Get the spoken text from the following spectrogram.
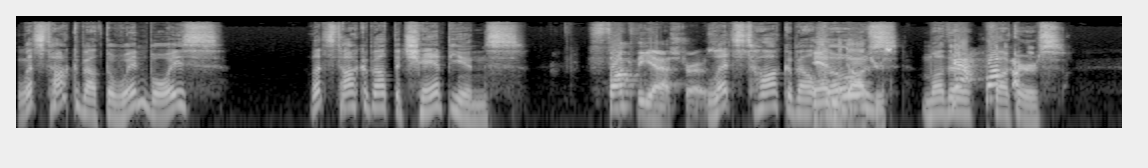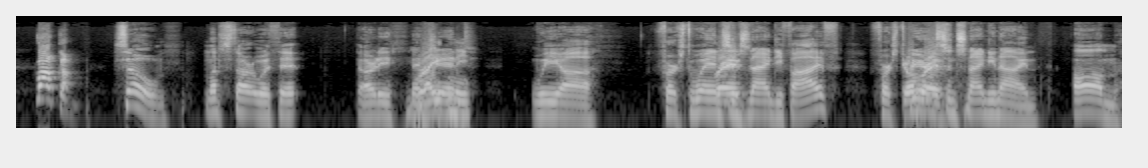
let's talk about the win, boys. Let's talk about the champions. Fuck the Astros. Let's talk about And the those motherfuckers. Yeah, fuck 'em. motherfuckers. Fuck 'em. So let's start with it. Already mentioned Right we uh first win Braves. since '95, first Go appearance Braves. since '99. Um,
